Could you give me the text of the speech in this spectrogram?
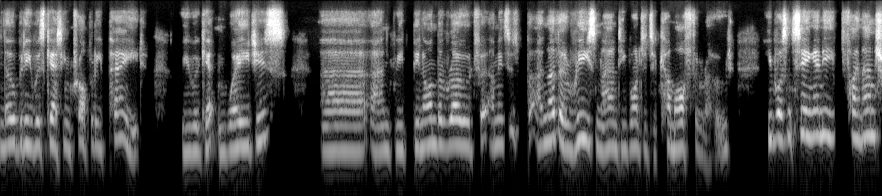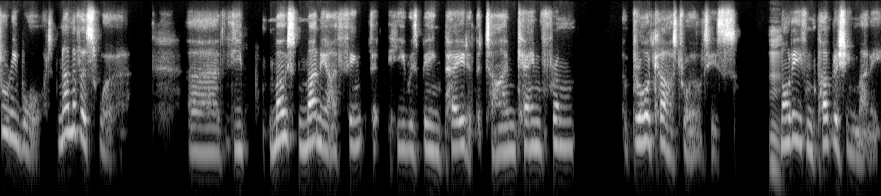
Nobody was getting properly paid. We were getting wages, uh, and we'd been on the road for. I mean, this is another reason Andy wanted to come off the road. He wasn't seeing any financial reward. None of us were. Uh, the most money I think that he was being paid at the time came from broadcast royalties, Hmm. not even publishing money,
